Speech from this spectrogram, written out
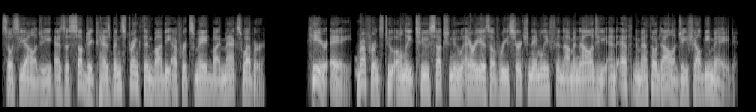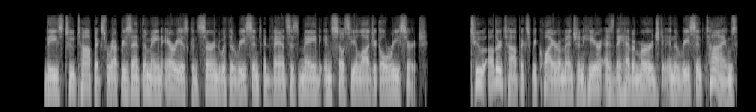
sociology as a subject has been strengthened by the efforts made by Max Weber. Here a reference to only two such new areas of research namely phenomenology and ethnomethodology shall be made. These two topics represent the main areas concerned with the recent advances made in sociological research. Two other topics require a mention here as they have emerged in the recent times,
